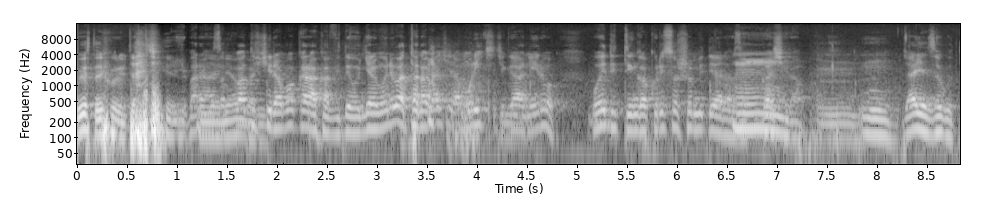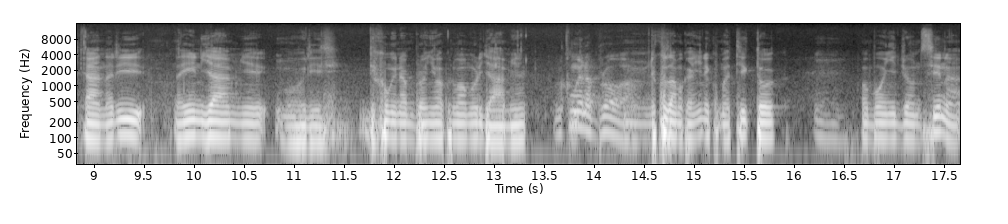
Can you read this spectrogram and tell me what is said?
wese ariko byakiriye baraza kuba dushyiramo kariya kavideo ngira ngo niba batanagashyira muri iki kiganiro weditinga kuri social media araza kugashyiraho Mm, byagenze gute? Ya nari nari ndyamye mu buriri. Ndi kumwe na bro nyuma kuri mama uryamye uri kumwe na bro wawe ndi kuzamuka nyine ku ma tiktok wabonye John Cena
